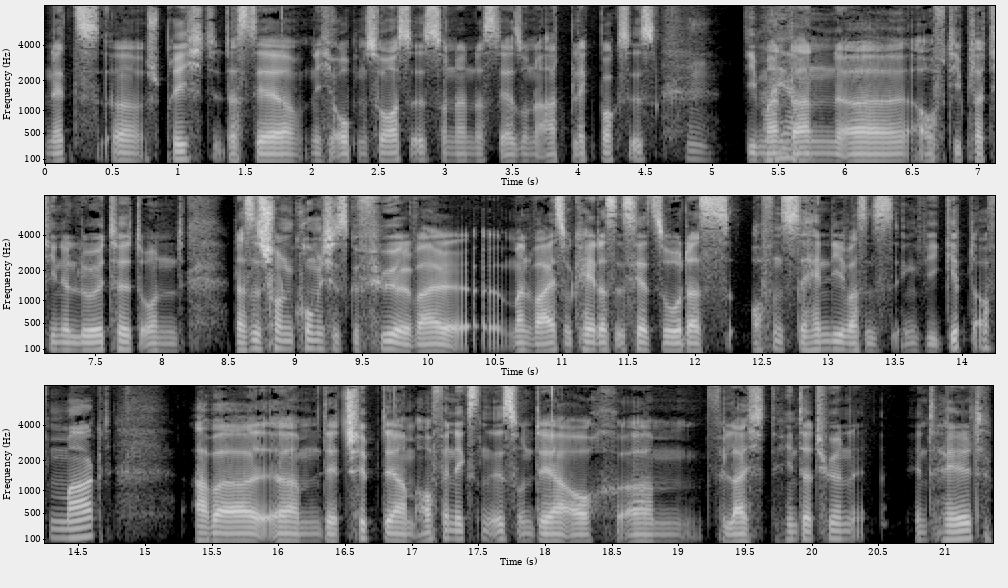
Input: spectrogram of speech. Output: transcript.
Netz äh, spricht, dass der nicht Open Source ist, sondern dass der so eine Art Blackbox ist, Hm. die man Ah, ja. dann äh, auf die Platine lötet und das ist schon ein komisches Gefühl, weil äh, man weiß, okay, das ist jetzt so das offenste Handy, was es irgendwie gibt auf dem Markt, aber ähm, der Chip, der am aufwendigsten ist und der auch ähm, vielleicht Hintertüren enthält,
